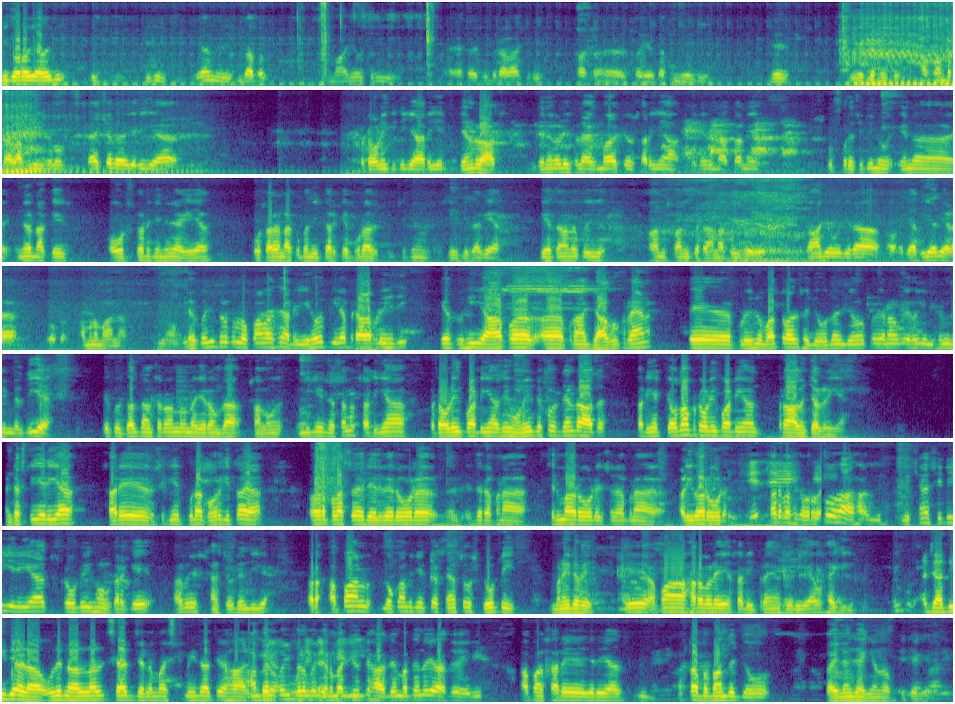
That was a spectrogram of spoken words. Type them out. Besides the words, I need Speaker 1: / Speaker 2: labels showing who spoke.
Speaker 1: ਸ਼੍ਰੀ ਗੌਰਵ ਯਾਦਵ ਜੀ। ਜਿਹਦੇ ਜਿਹੜਾ ਮੇਰੇ ਮੁਤਾਬਕ ਸਮਾਜੋ ਸ਼੍ਰੀ ਐਸਐਸਸੀ ਬਟਾਲਾ ਸ਼੍ਰੀ ਸਹਿਯੋਗ ਕਰਨ ਜੀ। ਦੇ ਜਿਹਦੇ ਵਿੱਚ ਆਪਾਂ ਬਟਾਲਾ ਪੁਲਿਸ ਵੱਲੋਂ ਸਪੈਸ਼ਲ ਜਿਹੜੀ ਹੈ ਪੈਟਰੋਲਿੰਗ ਕੀਤੀ ਜਾ ਰਹੀ ਹੈ ਦਿਨ ਰਾਤ। ਦਿਨ ਵੇਲੇ ਫਲੈਗ ਮਾਰਚ ਸਾਰੀਆਂ ਜਿਹੜੇ ਵੀ ਨਾਕਾ ਨੇ ਉੱਪਰ ਸਿਟੀ ਨੂੰ ਇਹਨਾਂ ਇਹਨਾਂ ਨਾਕੇ ਆਊਟਸਕਟ ਜਿੰਨੇ ਵੀ ਹੈਗੇ ਆ, ਉਹ ਸਾਰਾ ਨਾਕਬੰਦੀ ਕਰਕੇ ਪੂਰਾ ਸਿਟੀ ਨੂੰ ਸੀਲ ਕੀਤਾ ਗਿਆ। ਕਿਸੇ ਤਰ੍ਹਾਂ ਦਾ ਕੋਈ ਅਨੁਸਾਮੀ ਘਟਨਾ ਕੋਈ ਹੋਵੇ, ਤਾਂ ਜੋ ਜਿਹੜਾ ਆਜ਼ਾਦੀ ਦਾ ਦਿਹਾੜਾ ਉਹ ਅਮਨ ਮਾਨ ਬਿਲਕੁਲ ਜੀ, ਬਿਲਕੁਲ ਲੋਕਾਂ ਵਾਸਤੇ ਸਾਡੀ ਇਹੋ ਅਪੀਲ ਹੈ ਬਟਾਲਾ ਪੁਲਿਸ ਦੀ, ਕਿ ਤੁਸੀਂ ਆਪ ਆਪਣਾ ਜਾਗਰੂਕ ਰਹਿਣ ਤੇ ਪੁਲਿਸ ਨੂੰ ਵੱਧ ਤੋਂ ਵੱਧ ਸਹਿਯੋਗ ਦੇਣ, ਜਿਉਂ ਕੋਈ ਉਹਨਾਂ ਨੂੰ ਇਹੋ ਜਿਹੀ ਇਨਫੋਰਮੇਸ਼ਨ ਮਿਲਦੀ ਹੈ ਕਿ ਕੋਈ ਗਲਤ ਅਨਸਰ ਉਹਨਾਂ ਨੂੰ ਨਜ਼ਰ ਆਉਂਦਾ, ਸਾਨੂੰ ਇਮੀਡੀਏਟ ਦੱਸਣ, ਸਾਡੀਆਂ ਪੈਟਰੋਲਿੰਗ ਪਾਰਟੀਆਂ, ਅਸੀਂ ਹੁਣੇ ਦੇਖੋ ਦਿਨ ਰਾਤ ਸਾਡੀਆਂ 14 ਪੈਟਰੋਲਿੰਗ ਪਾਰਟੀਆਂ ਰਾਤ ਨੂੰ ਚੱਲ ਰਹੀਆਂ। ਇੰਡਸਟਰੀ ਏਰੀਆ ਸਾਰੇ ਸਿਟੀ ਪੂਰਾ ਕਵਰ ਕੀਤਾ ਹੋਇਆ ਔਰ ਪਲੱਸ ਰੇਲਵੇ ਰੋਡ ਇੱਧਰ ਆਪਣਾ ਸਿਨਮਾ ਰੋਡ ਇਸ ਆਪਣਾ ਅਲੀਵਾ ਰੋਡ ਸਾਰੇ ਪਾਸੇ ਕਵਰ ਹੋਇਆ ਹਮੇਸ਼ਾ ਸਿਟੀ ਏਰੀਆ ਕਰੋਡਿੰਗ ਹੋਣ ਕਰਕੇ ਹਰ ਸੈਂਸਿਟਿਵ ਰਹਿੰਦੀ ਹੈ। ਪਰ ਆਪਾਂ ਲੋਕਾਂ ਵਿੱਚ ਇੱਕ ਸੈਂਸ ਆਫ ਸਿਕਿਉਰਿਟੀ ਬਣੀ ਰਵੇ ਕਿ ਆਪਾਂ ਹਰ ਵੇਲੇ ਸਾਡੀ ਪ੍ਰੈਜ਼ੈਂਸ ਜਿਹੜੀ ਹੈ ਉਹ ਹੈਗੀ ਹੈ।
Speaker 2: ਆਜ਼ਾਦੀ ਦਿਹਾੜਾ ਉਹਦੇ ਨਾਲ ਨਾਲ ਸ਼ਾਇਦ ਜਨਮ ਅਸ਼ਟਮੀ ਦਾ ਤਿਉਹਾਰ
Speaker 1: ਹਾਂ ਬਿਲਕੁਲ ਬਿਲਕੁਲ ਜਨਮ ਅਸ਼ਟਮੀ ਤਿਉਹਾਰ ਦੇ ਮੱਦੇਨਜ਼ਰ ਰੱਖਦੇ ਹੋਏ ਵੀ ਆਪਾਂ ਸਾਰੇ ਜਿਹੜੇ ਆ ਪੁਖਤਾ ਪ੍ਰਬੰਧ ਜੋ ਗਾਈਡਲਾਈਨਸ ਹੈਗੀਆਂ ਉਹ ਕੀਤੇ ਗਏ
